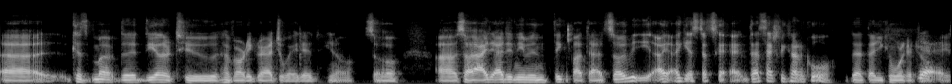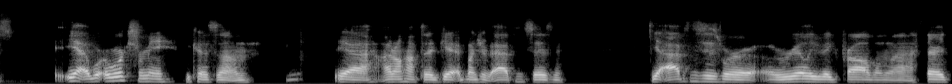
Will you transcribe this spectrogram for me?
uh because the the other two have already graduated, you know. So uh so I, I didn't even think about that. So I, I guess that's that's actually kind of cool that, that you can work at your Yeah. pace. Yeah, it, it works for me because um yeah, I don't have to get a bunch of absences and yeah, absences were a really big problem uh, third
